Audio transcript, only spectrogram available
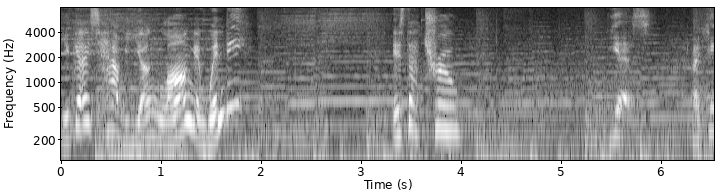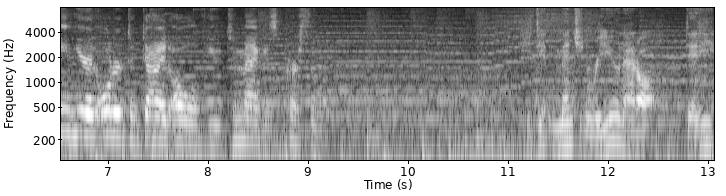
You guys have Young Long and Wendy? Is that true? Yes. I came here in order to guide all of you to Magus personally. He didn't mention Ryun at all, did he?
